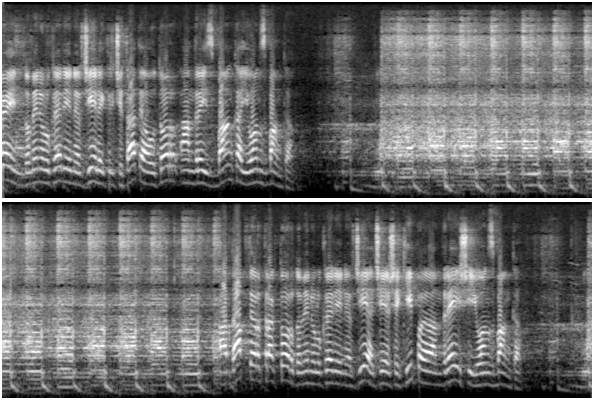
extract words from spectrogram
Electric Train, domeniul lucrării energie, electricitate, autor Andrei Zbanca, Ion Zbanca. Adapter tractor, domeniul lucrării energie, aceeași echipă, Andrei și Ion Zbanca. Mediu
